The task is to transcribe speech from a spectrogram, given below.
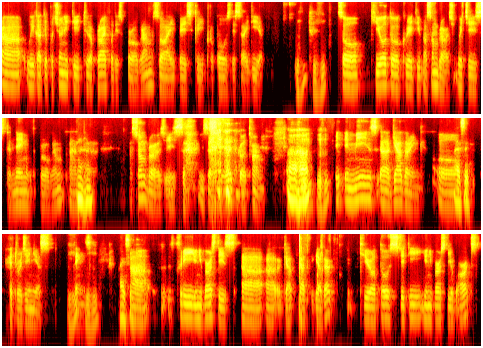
uh, we got the opportunity to apply for this program. So I basically proposed this idea. Mhm, mhm, So Kyoto Creative Assemblage, which is the name of the program, and Mhm. uh, assemblage is is a theoretical term. Uh-huh. mhm, It, it means uh, gathering of I see. heterogeneous things. mhm, I see. uh, three universities uh, uh, got, got together Kyoto City University of Arts,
